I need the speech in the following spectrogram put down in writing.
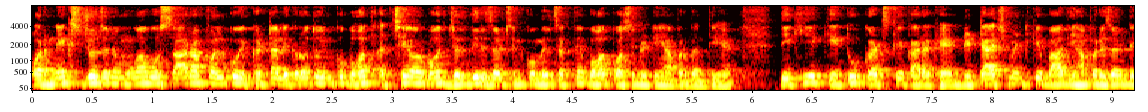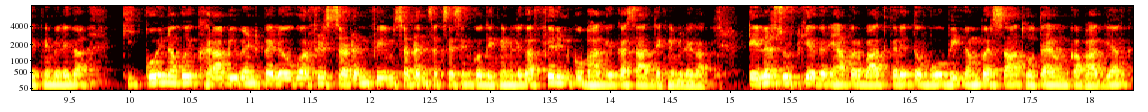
और नेक्स्ट जो जन्म हुआ, वो सारा फल को इकट्ठा लेकर हो तो इनको बहुत अच्छे और बहुत जल्दी रिज़ल्ट इनको मिल सकते हैं, बहुत पॉसिबिलिटी यहाँ पर बनती है। देखिए, केतु कट्स के कारक है। डिटैचमेंट के बाद यहाँ पर रिज़ल्ट देखने मिलेगा कि कोई ना कोई खराब इवेंट पहले होगा और फिर सडन फेम सडन सक्सेस इनको देखने मिलेगा, फिर इनको भाग्य का साथ देखने मिलेगा। टेलर स्विफ्ट की अगर यहाँ पर बात करें तो वो भी नंबर सात होता है उनका भाग्यांक।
